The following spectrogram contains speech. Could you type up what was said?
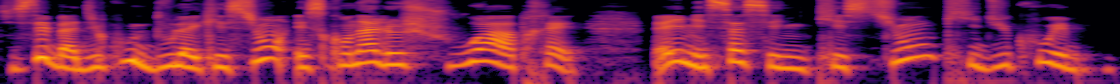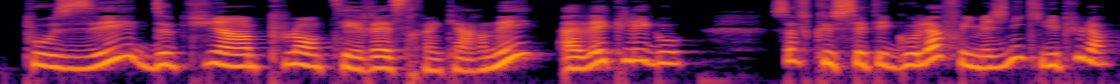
tu sais, bah du coup, d'où la question, est-ce qu'on a le choix après? Bah oui, mais ça, c'est une question qui, du coup, est posée depuis un plan terrestre incarné avec l'ego. Sauf que cet ego-là, faut imaginer qu'il est plus là.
